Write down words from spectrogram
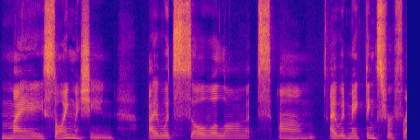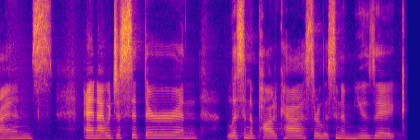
my sewing machine. I would sew a lot. Um, I would make things for friends. And I would just sit there and listen to podcasts or listen to music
